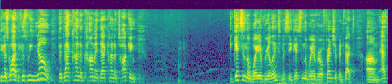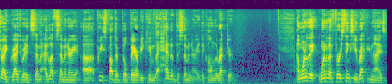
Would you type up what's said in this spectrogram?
Because why? Because we know that that kind of comment, that kind of talking, it gets in the way of real intimacy, it gets in the way of real friendship. In fact, um, after I graduated, sem- I left seminary, uh, priest Father Bill Baer became the head of the seminary. They call him the rector. And one of, the, one of the first things he recognized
